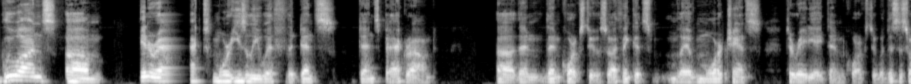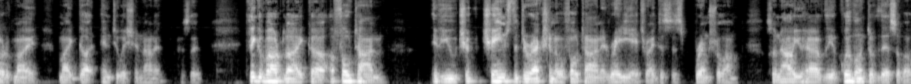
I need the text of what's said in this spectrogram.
gluons, um, interact more easily with the dense, dense background uh, than than quarks do. So I think it's they have more chance to radiate than quarks do. But this is sort of my my gut intuition on it. Is that think about like uh, a photon if you ch- change the direction of a photon, it radiates, right? This is Bremsstrahlung. So now you have the equivalent of this of a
